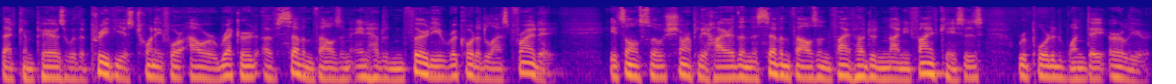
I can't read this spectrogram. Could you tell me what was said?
That compares with a previous 24 hour record of 7,830 recorded last Friday. It's also sharply higher than the 7,595 cases reported one day earlier.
